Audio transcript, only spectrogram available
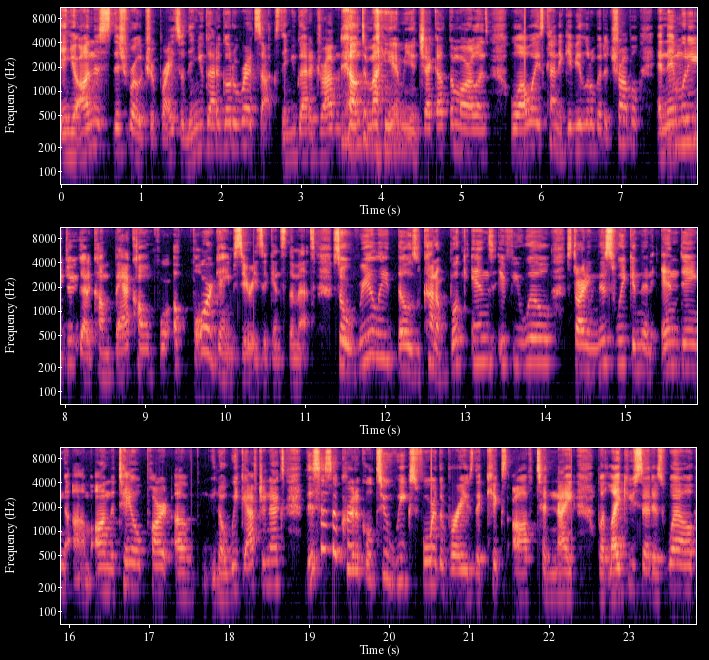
and you're on this this road trip, right? So then you got to go to Red Sox. Then you got to drop down to Miami and check out the Marlins, who always kind of give you a little bit of trouble. And then what do you mm-hmm. do? You got to come back home for a four game series against the Mets. So really, those kind of bookends, if you will, starting this week and then ending um, on the tail part of you know week after next. This is a critical two weeks for the Braves that kicks off tonight. But like you said as well,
